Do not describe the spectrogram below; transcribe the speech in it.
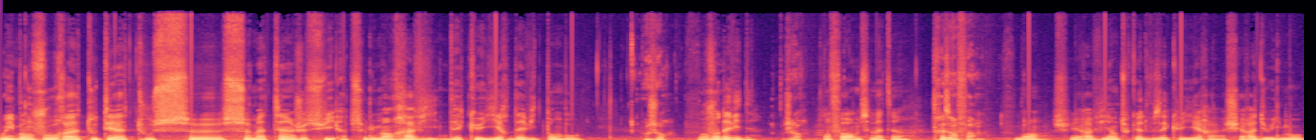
Oui, bonjour à toutes et à tous. Euh, ce matin, je suis absolument ravi d'accueillir David Pombo. Bonjour. Bonjour David. Bonjour. En forme ce matin? Très en forme. Bon, je suis ravi en tout cas de vous accueillir euh, chez Radio Imo.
